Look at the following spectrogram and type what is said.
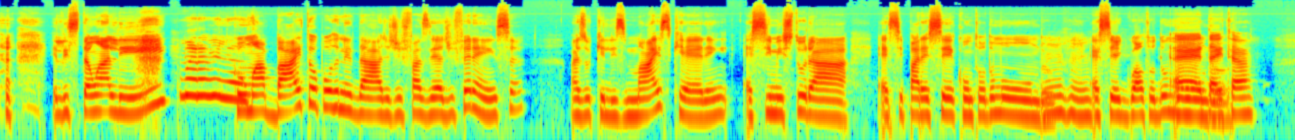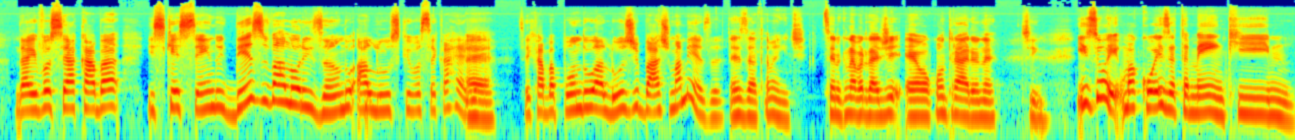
eles estão ali com uma baita oportunidade de fazer a diferença, mas o que eles mais querem é se misturar, é se parecer com todo mundo, é ser igual a todo mundo. É, daí tá. Daí você acaba esquecendo e desvalorizando a luz que você carrega. É. Você acaba pondo a luz debaixo de uma mesa. Exatamente. Sendo que, na verdade, é ao contrário, né? Sim. E Zoe, uma coisa também que hum,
